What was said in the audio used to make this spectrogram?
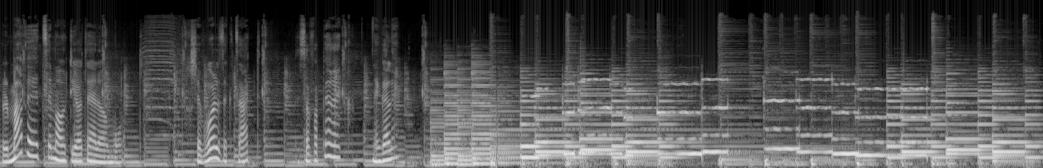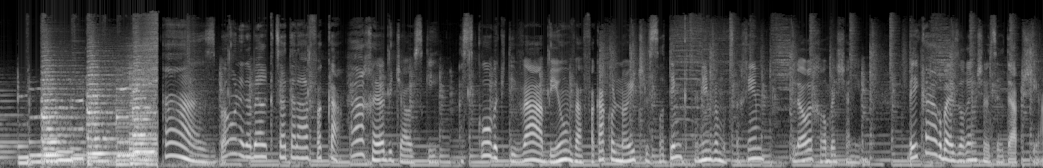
אבל מה בעצם האותיות האלה אומרות? תחשבו על זה קצת, בסוף הפרק נגלה. אז בואו נדבר קצת על ההפקה. האחיות ביצ'אוסקי עסקו בכתיבה, ביום והפקה קולנועית של סרטים קטנים ומוצלחים לאורך הרבה שנים, בעיקר באזורים של סרטי הפשיעה.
